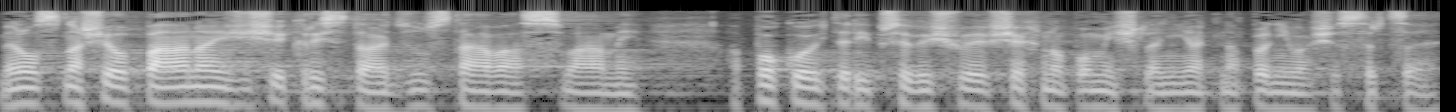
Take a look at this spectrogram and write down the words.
Milost našeho Pána Ježíše Krista, ať zůstává s vámi a pokoj, který převyšuje všechno pomyšlení, ať naplní vaše srdce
